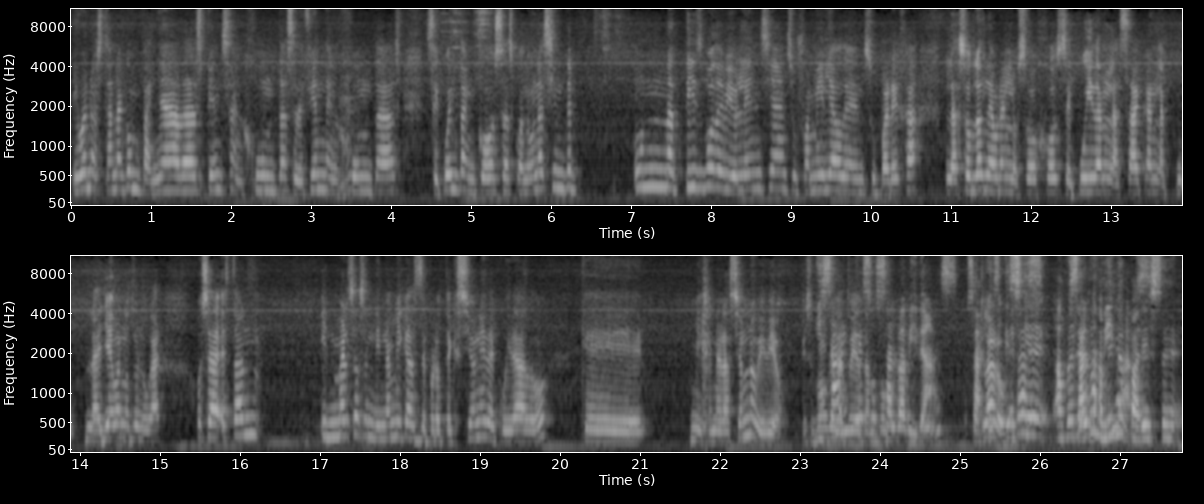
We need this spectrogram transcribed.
Y bueno, están acompañadas, piensan juntas, se defienden juntas, se cuentan cosas. Cuando una siente un atisbo de violencia en su familia o de, en su pareja, las otras le abren los ojos, se cuidan, la sacan, la, la llevan a otro lugar. O sea, están inmersas en dinámicas de protección y de cuidado que mi generación no vivió. Y supongo que la tuya que tampoco. Eso salva vidas. O sea, claro. Es, que, a ver, a mí me parece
